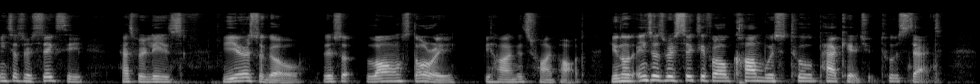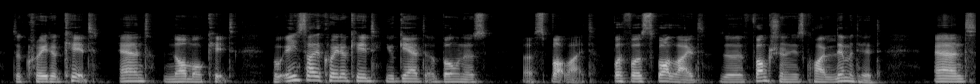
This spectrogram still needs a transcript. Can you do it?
Insta360 has released years ago. There's a long story behind this tripod. You know, the Insta360 Flow come with two package, two set, the Creator Kit and normal kit. So inside the Creator Kit, you get a bonus uh, spotlight. But for spotlight, the function is quite limited. And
